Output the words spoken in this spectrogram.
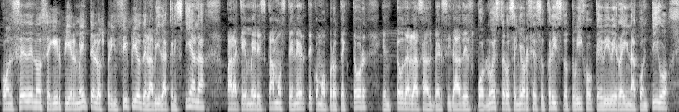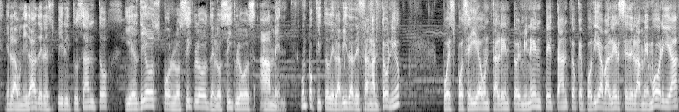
concédenos seguir fielmente los principios de la vida cristiana para que merezcamos tenerte como protector en todas las adversidades por nuestro Señor Jesucristo, tu Hijo, que vive y reina contigo en la unidad del Espíritu Santo y es Dios por los siglos de los siglos. Amén. Un poquito de la vida de San Antonio pues poseía un talento eminente, tanto que podía valerse de la memoria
